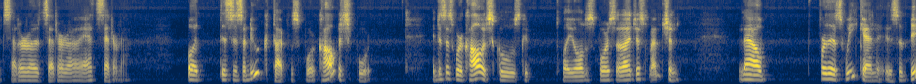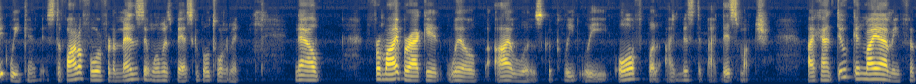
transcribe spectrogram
etc., etc., etc. But this is a new type of sport, college sport. And this is where college schools could play all the sports that I just mentioned. Now, for this weekend is a big weekend. It's the Final Four for the men's and women's basketball tournament. Now, for my bracket, well, I was completely off, but I missed it by this much. I had Duke and Miami for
